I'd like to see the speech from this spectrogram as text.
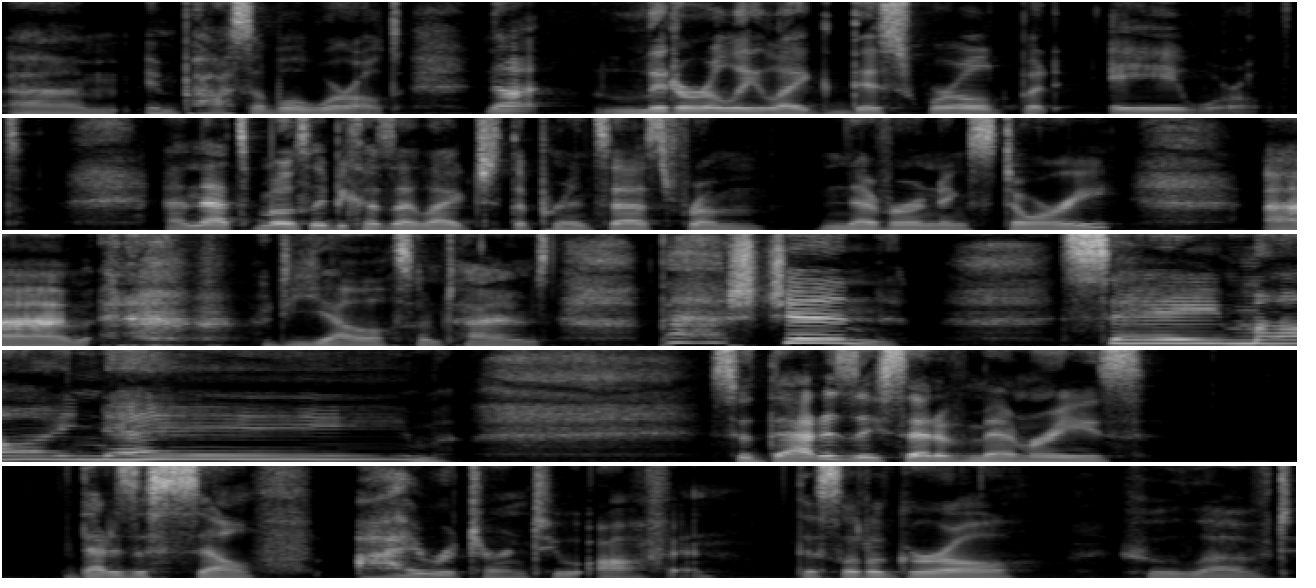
um, impossible world not literally like this world but a world and that's mostly because i liked the princess from neverending story um, and I would yell sometimes, Bastian, say my name. So that is a set of memories. That is a self I return to often. This little girl who loved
